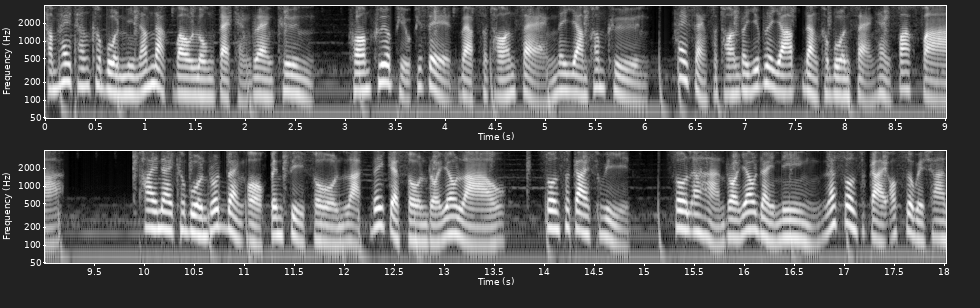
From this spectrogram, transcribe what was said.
ทำให้ทั้งขบวนมีน้ำหนักเบาลงแต่แข็งแรงขึ้น พร้อมเคลือบผิวพิเศษแบบสะท้อนแสงในยามค่ำคืน ให้แสงสะท้อนระยิบระยับดังขบวนแสงแห่งฟากฟ้า ภายในขบวนรถแบ่งออกเป็น 4 โซนหลักได้แก่โซนรอยัลลาวโซนสกายสวีทโซนอาหารรอยัลไดนิ่งและโซนสกายออ s เ r เ a ชัน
